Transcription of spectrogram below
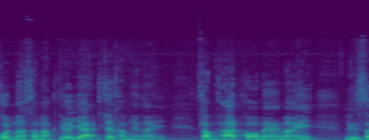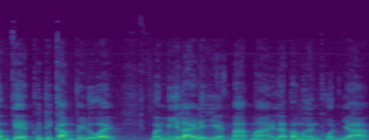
คนมาสมัครเยอะแยะจะทำยังไง สัมภาษณ์พ่อแม่ไหมหรือสังเกตพฤติกรรมไปด้วย มันมีรายละเอียดมากมายและประเมินผลยาก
